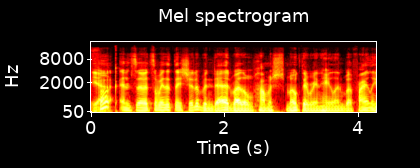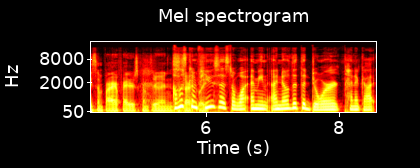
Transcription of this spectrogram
Yeah, Fuck. and so it's the way that they should have been dead by the how much smoke they were inhaling. But finally, some firefighters come through and I was start, like- confused as to why. I mean, I know that the door kind of got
